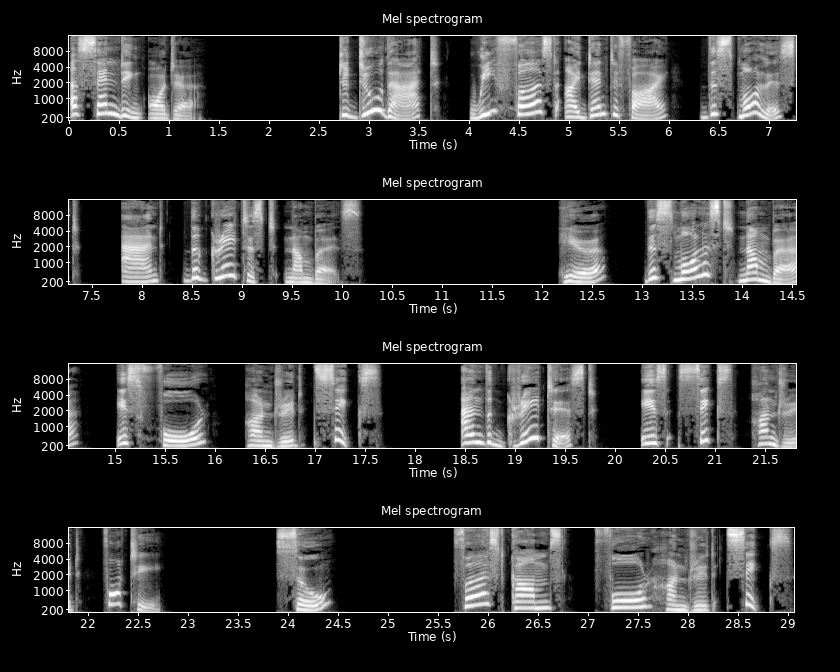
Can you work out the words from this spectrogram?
ascending order. To do that, we first identify the smallest and the greatest numbers. Here, the smallest number is 406 and the greatest is 640. So, first comes 406,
